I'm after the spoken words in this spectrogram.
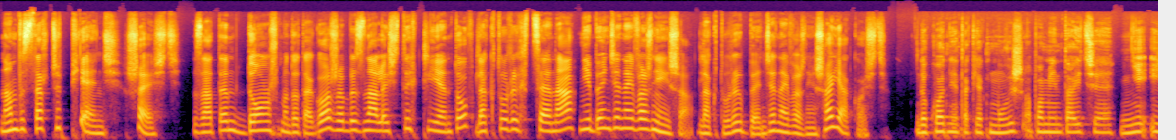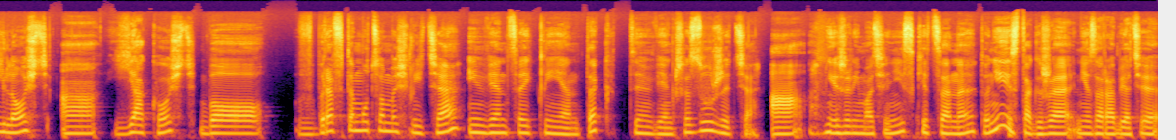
Nam wystarczy pięć, sześć. Zatem dążmy do tego, żeby znaleźć tych klientów, dla których cena nie będzie najważniejsza, dla których będzie najważniejsza jakość. Dokładnie tak jak mówisz, a pamiętajcie, nie ilość, a jakość, bo wbrew temu, co myślicie, im więcej klientek, tym większe zużycie. A jeżeli macie niskie ceny, to nie jest tak, że nie zarabiacie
